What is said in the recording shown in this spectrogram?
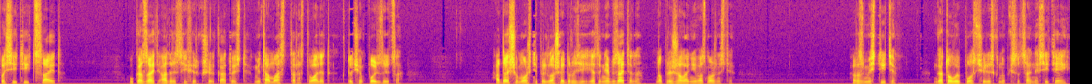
посетить сайт, указать адрес эфир кошелька, то есть Metamask, Wallet, кто чем пользуется. А дальше можете приглашать друзей. Это не обязательно, но при желании и возможности – разместите готовый пост через кнопки социальных сетей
